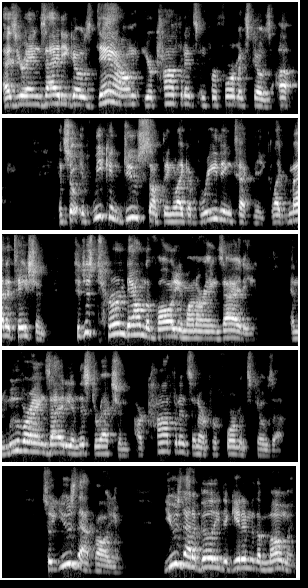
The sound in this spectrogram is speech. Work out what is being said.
As your anxiety goes down, your confidence and performance goes up. And so, if we can do something like a breathing technique, like meditation, to just turn down the volume on our anxiety and move our anxiety in this direction, our confidence and our performance goes up. So, use that volume, use that ability to get into the moment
